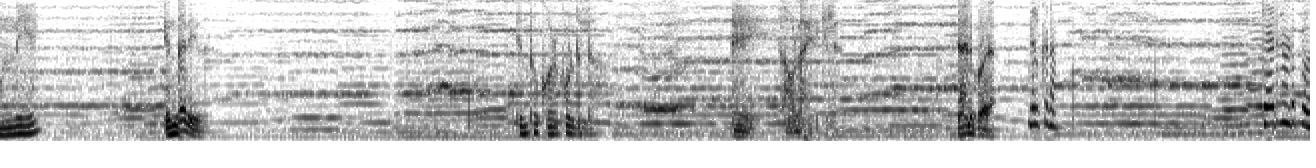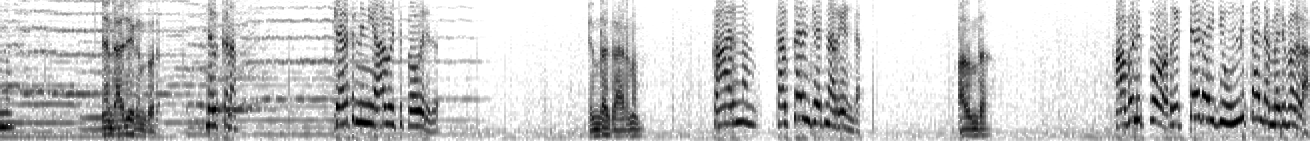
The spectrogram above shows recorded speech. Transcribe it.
ഉണ്ണിയെ? എന്താടി ഇത്? എന്തോ കുഴപ്പമുണ്ടല്ലോ. ഏയ് അവളായിരിക്കില്ല. ഞാനിപ്പോ വരാം. നിൽക്കണം. ചേട്ടനോട് പോന്നു. ഞാൻ രാജയെ കണ്ടുവരാം. നിൽക്കണം. ചേട്ടൻ ഇനി ആ വീട്ടിൽ പോകരുത്. എന്താ കാരണം? കാരണം തൽക്കാലം ചേട്ടൻ അറിയണ്ട. അതെന്താ? അവളിപ്പോ റിട്ടയർഡ് ഐ ജി ഉണ്ണിത്താന്റെ മരുമകളാ.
